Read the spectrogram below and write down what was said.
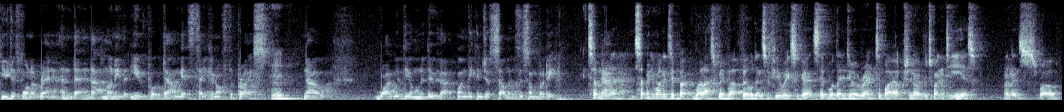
You just want to rent, and then that money that you've put down gets taken off the price. Now, why would the owner do that when they can just sell it to somebody? Somebody, Now- somebody wanted to, bu- well, asked me about buildings a few weeks ago and said, "Will they do a rent to buy option over 20 years?" And it's well,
